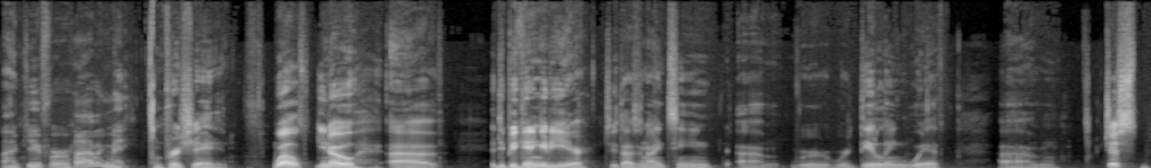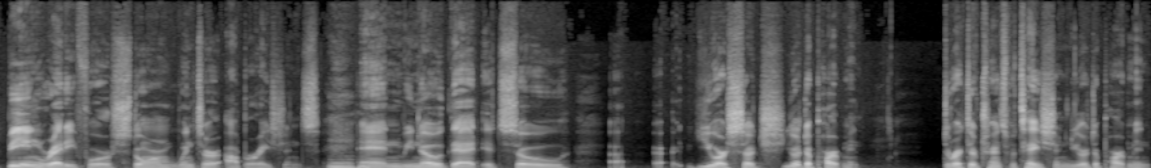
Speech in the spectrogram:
Thank you for having me. Appreciate it. Well, you know, uh, at the beginning of the year, 2019, um, we're, we're dealing with um, just being ready for storm winter operations. Mm-hmm. And we know that it's so, uh, you are such, your department, Director of Transportation, your department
